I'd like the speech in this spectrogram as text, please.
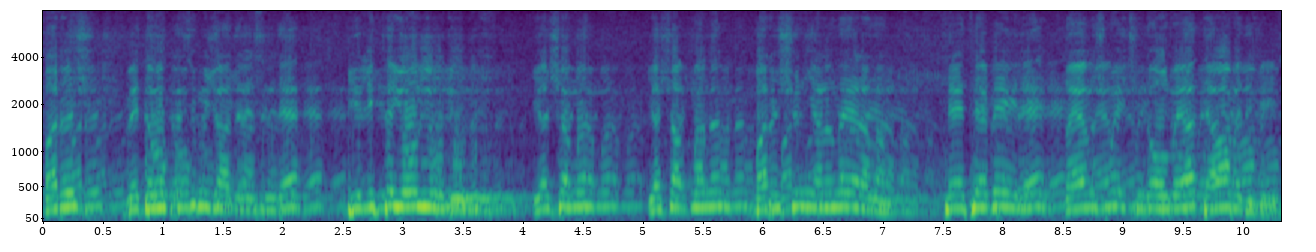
barış ve demokrasi mücadelesinde birlikte yol yürüdüğümüz, yaşamın, yaşatmanın, barışın yanında yer alan TTB ile dayanışma içinde olmaya devam edeceğiz.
